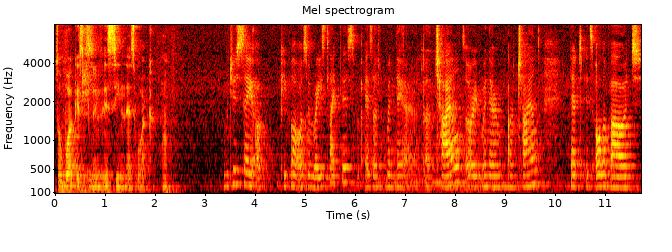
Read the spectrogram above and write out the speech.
so work is Interesting. is seen as work. huh? Would you say uh, people are also raised like this as a, when they are a child or when they're a child that it's all about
